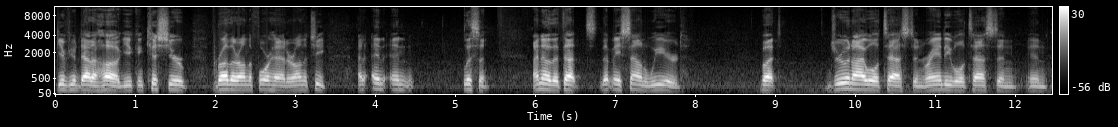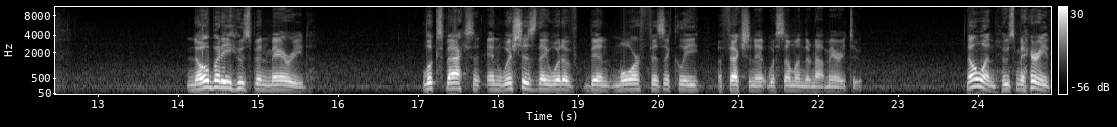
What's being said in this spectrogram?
give your dad a hug, you can kiss your brother on the forehead or on the cheek. And, and, and listen, I know that that, that may sound weird, but Drew and I will attest, and Randy will attest, and, and nobody who's been married looks back and wishes they would have been more physically affectionate with someone they're not married to. No one who's married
